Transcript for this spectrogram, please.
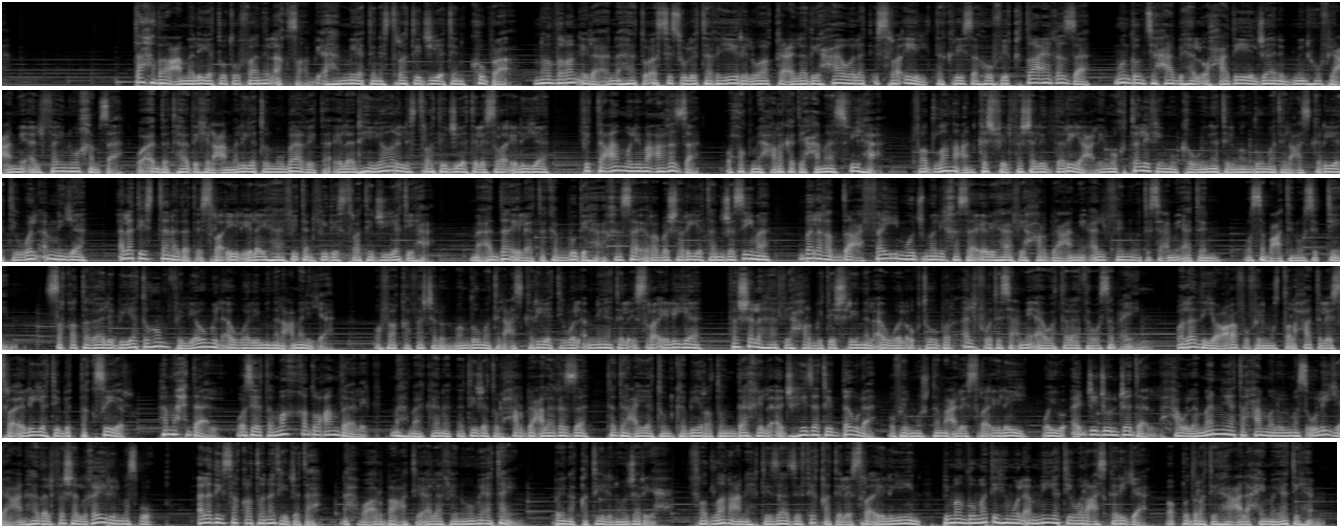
تحظى عملية طوفان الأقصى بأهمية استراتيجية كبرى نظرا إلى أنها تؤسس لتغيير الواقع الذي حاولت إسرائيل تكريسه في قطاع غزة منذ انسحابها الأحادي الجانب منه في عام 2005 وأدت هذه العملية المباغتة إلى انهيار الاستراتيجية الإسرائيلية في التعامل مع غزة وحكم حركة حماس فيها فضلا عن كشف الفشل الذريع لمختلف مكونات المنظومة العسكرية والأمنية التي استندت إسرائيل إليها في تنفيذ استراتيجيتها. ما ادى إلى تكبدها خسائر بشرية جسيمة بلغت ضعفي مجمل خسائرها في حرب عام 1967 سقط غالبيتهم في اليوم الأول من العملية وفاق فشل المنظومة العسكرية والأمنية الإسرائيلية فشلها في حرب تشرين الأول أكتوبر 1973 والذي يعرف في المصطلحات الإسرائيلية بالتقصير همحدال وسيتمخض عن ذلك مهما كانت نتيجة الحرب على غزة تداعيات كبيرة داخل أجهزة الدولة وفي المجتمع الإسرائيلي ويؤجج الجدل حول من يتحمل المسؤولية عن هذا الفشل غير المسبوق الذي سقط نتيجته نحو 4200 بين قتيل وجريح. فضلا عن اهتزاز ثقة الإسرائيليين بمنظومتهم الأمنية والعسكرية وقدرتها على حمايتهم.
